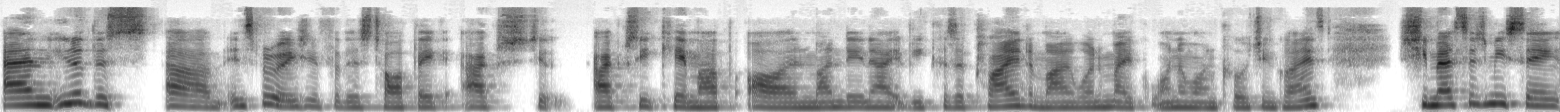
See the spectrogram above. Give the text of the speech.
And you know, this um, inspiration for this topic actually actually came up on Monday night because a client of mine, one of my one-on-one coaching clients, she messaged me saying,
